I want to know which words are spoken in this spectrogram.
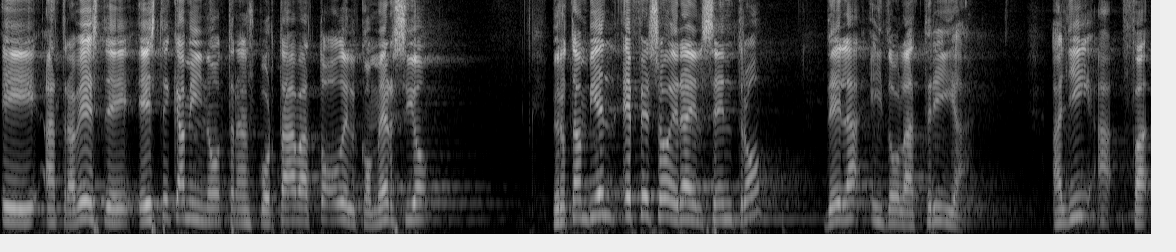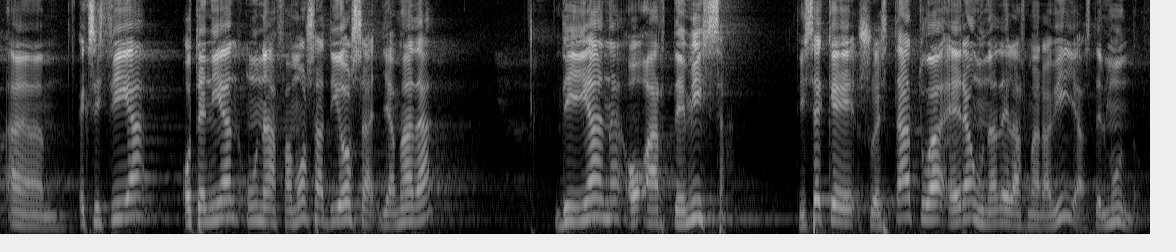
y a través de este camino transportaba todo el comercio, pero también Éfeso era el centro de la idolatría. Allí ah, ah, existía o tenían una famosa diosa llamada Diana o Artemisa. Dice que su estatua era una de las maravillas del mundo.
